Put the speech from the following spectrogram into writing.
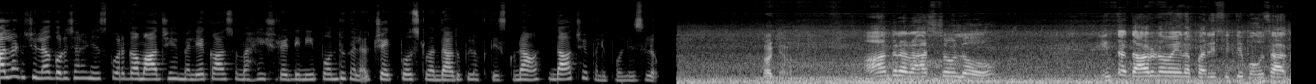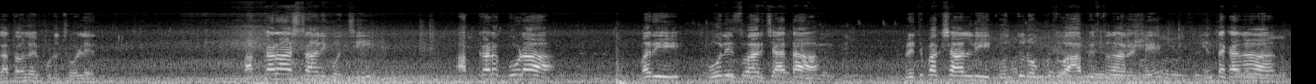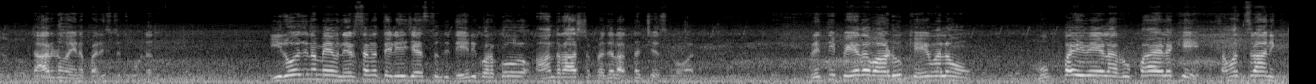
పల్నాడు జిల్లా గురజాల నియోజకవర్గ మాజీ ఎమ్మెల్యే కాసు మహేష్ రెడ్డిని పొందుగల చెక్ పోస్ట్ వద్ద అదుపులోకి తీసుకున్న దాచేపల్లి పోలీసులు. ఆంధ్ర రాష్ట్రంలో ఇంత దారుణమైన పరిస్థితి బహుశా గతంలో ఎప్పుడు చూడలేదు. పక్క రాష్ట్రానికి వచ్చి అక్కడ కూడా మరి పోలీస్ వారి చేత ప్రతిపక్షాల్ని గొంతు నొక్కుతూ ఆపిస్తున్నారంటే ఇంతకన్నా దారుణమైన పరిస్థితి ఉండదు. ఈ రోజున మేము నిరసన తెలియజేస్తుంది దేని కొరకు ఆంధ్ర రాష్ట్ర ప్రజలు అర్థం చేసుకోవాలి. ప్రతి పేదవాడు కేవలం ముప్పై వేల రూపాయలకే సంవత్సరానికి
